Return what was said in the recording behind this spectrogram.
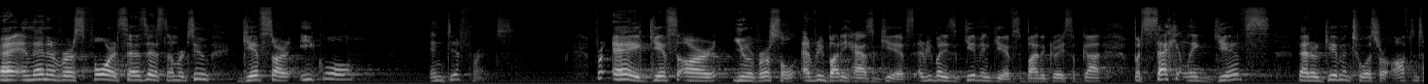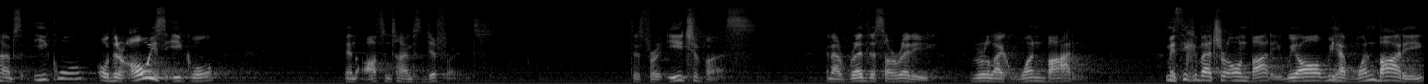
And, then in verse 4, it says this number two, gifts are equal and different. For A, gifts are universal. Everybody has gifts. Everybody's given gifts by the grace of God. But secondly, gifts that are given to us are oftentimes equal, or they're always equal, and oftentimes different. Because for each of us, and I've read this already, we're like one body. I mean, think about your own body. We all we have one body,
